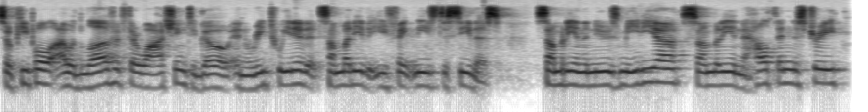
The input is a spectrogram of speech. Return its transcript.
So people i would love if they're watching to go and retweet it at somebody that you think needs to see this. Somebody in the news media somebody in the health industry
